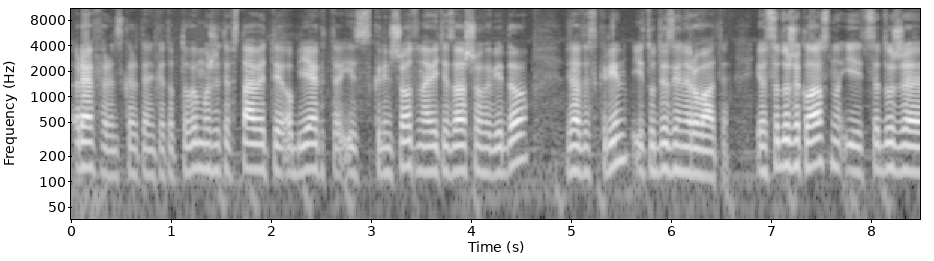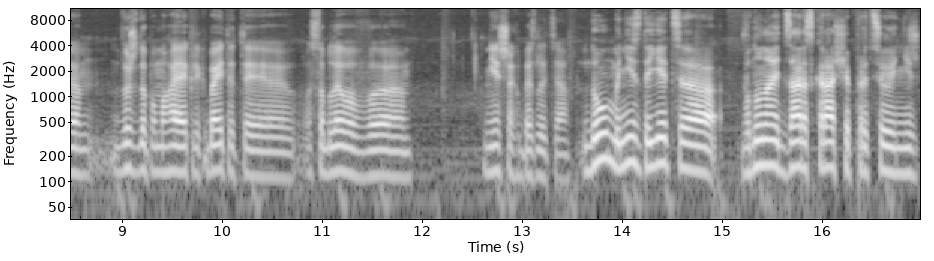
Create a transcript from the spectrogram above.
референс картинки, тобто ви можете вставити об'єкт із скріншоту, навіть із вашого відео, взяти скрін і туди згенерувати. І це дуже класно, і це дуже, дуже допомагає клікбейтити, особливо в нішах без лиця. Ну, мені здається, воно навіть зараз краще працює, ніж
